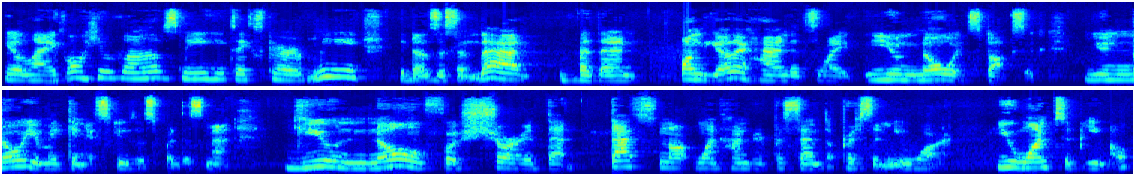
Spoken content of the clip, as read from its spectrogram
you're like oh he loves me. He takes care of me. He does this and that. But then on the other hand it's like you know it's toxic. You know you're making excuses for this man you know for sure that that's not 100% the person you are. You want to be. Well.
